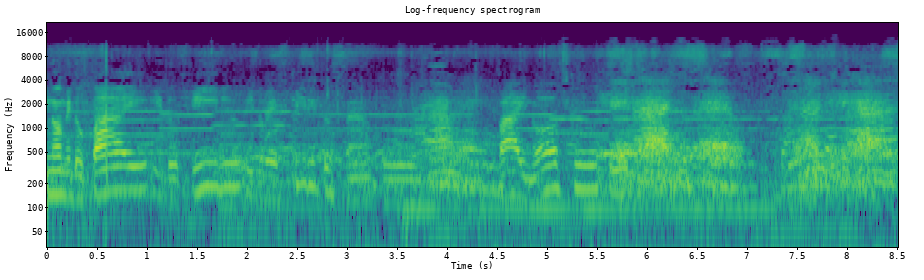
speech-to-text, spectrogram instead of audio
nome do Pai, e do Filho, e do Espírito Santo. Amém. Pai nosso, que estás no céu, santificado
